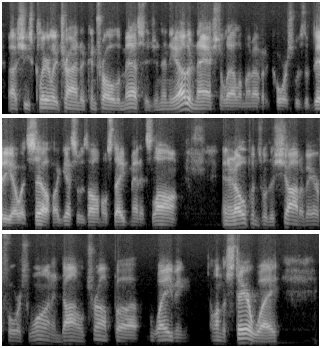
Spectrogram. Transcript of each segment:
uh, she's clearly trying to control the message. And then the other national element of it, of course, was the video itself. I guess it was almost eight minutes long. And it opens with a shot of Air Force One and Donald Trump uh, waving on the stairway,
